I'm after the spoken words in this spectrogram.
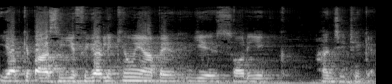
ये आपके पास ये फिगर लिखे हुए यहाँ पे, ये सॉरी एक हाँ जी, ठीक है।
